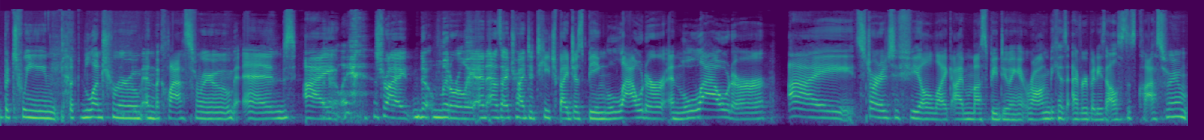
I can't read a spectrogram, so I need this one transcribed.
between the lunchroom and the classroom and I Literally. tried no, literally and as I tried to teach by just being louder and louder I started to feel like I must be doing it wrong because everybody else's classroom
